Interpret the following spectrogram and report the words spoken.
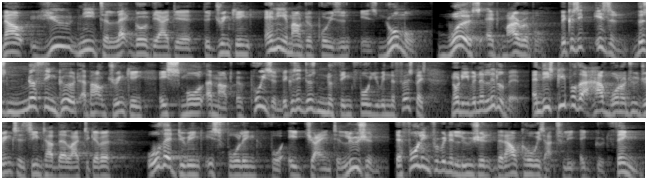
Now, you need to let go of the idea that drinking any amount of poison is normal worse admirable because it isn't. There's nothing good about drinking a small amount of poison because it does nothing for you in the first place, not even a little bit. And these people that have one or two drinks and seem to have their life together, all they're doing is falling for a giant illusion. They're falling for an illusion that alcohol is actually a good thing.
